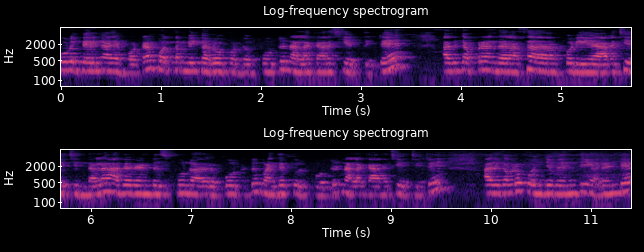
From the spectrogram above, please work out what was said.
கூட பெருங்காயம் போட்டேன். கொத்தமல்லி கருவேப்பட்டை போட்டு நல்லா கரைச்சி எடுத்துக்கிட்டு அதுக்கப்புறம் அந்த ரச பொடியை அரைச்சி வச்சுருந்தாலும் அதை ரெண்டு ஸ்பூன் அதில் போட்டுட்டு மஞ்சத்தூள் போட்டு நல்லா கரைச்சி வச்சுட்டு அதுக்கப்புறம் கொஞ்சம் வெந்தயம் ரெண்டே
